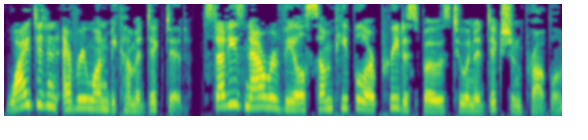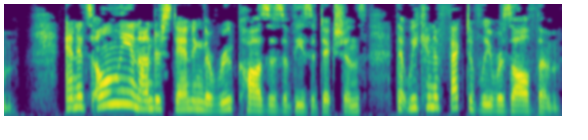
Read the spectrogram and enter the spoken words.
Why didn't everyone become addicted? Studies now reveal some people are predisposed to an addiction problem. And it's only in understanding the root causes of these addictions that we can effectively resolve them.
